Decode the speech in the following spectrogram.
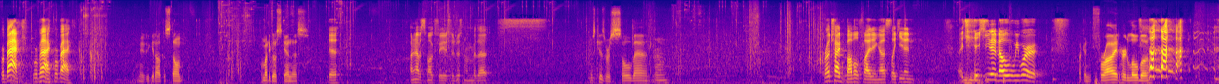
We're back. We're back. We're back. Need to get out the stump. I'm about to go scan this. Yeah. I don't have a smoke for you, so just remember that. Those kids were so bad, bro. Bro tried bubble fighting us like he didn't. Like, he didn't know who we were. Fucking fried her Loba. All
